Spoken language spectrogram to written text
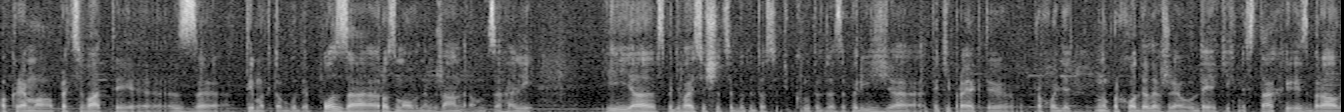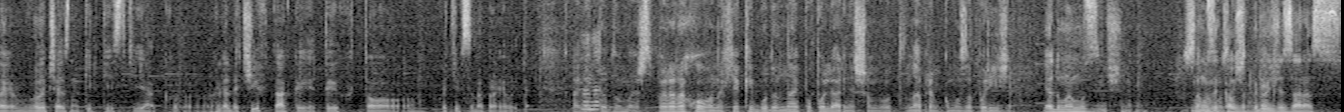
Окремо працювати з тими, хто буде поза розмовним жанром взагалі. І я сподіваюся, що це буде досить круто для Запоріжжя. Такі проекти проходять, ну проходили вже у деяких містах і збирали величезну кількість як е, глядачів, так і тих, хто хотів себе проявити. А як ти думаєш, з перерахованих, який буде найпопулярнішим от, напрямком у Запоріжжі? Я думаю, музичний. Саме Музика в Запоріжжі зараз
